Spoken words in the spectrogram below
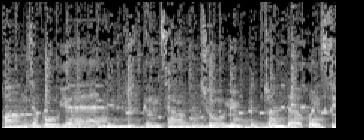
黄腔古月，铿锵出玉砖的诙谐。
